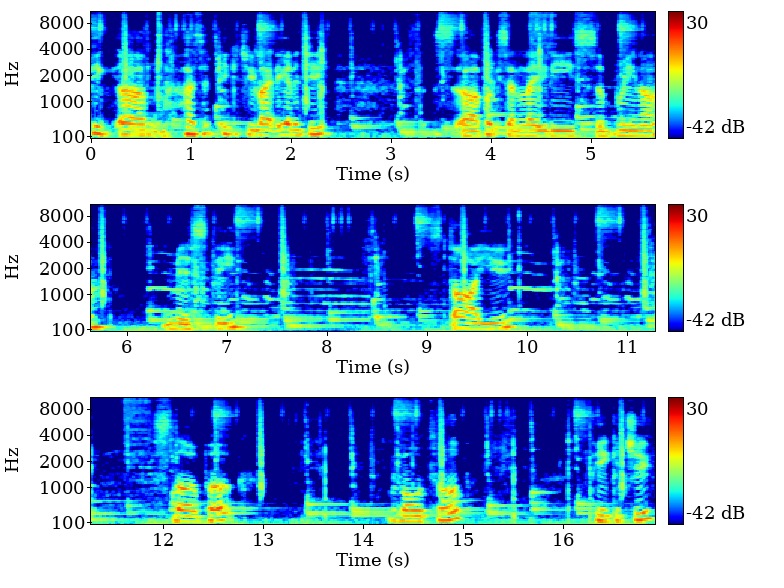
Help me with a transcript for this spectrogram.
Pik um, I said Pikachu, Lightning Energy, uh, Pokemon Lady, Sabrina, Misty, Staryu, Slowpoke, Voltorb, Pikachu.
